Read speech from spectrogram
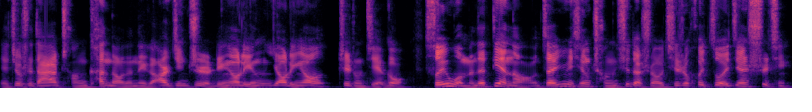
也就是大家常看到的那个二进制零幺零幺零幺这种结构，所以我们的电脑在运行程序的时候，其实会做一件事情，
